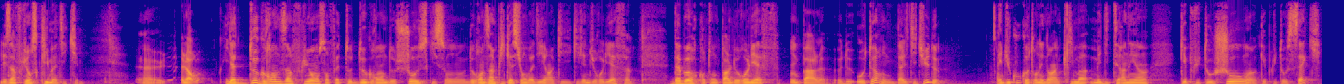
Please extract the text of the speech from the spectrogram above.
les influences climatiques. Euh, alors il y a deux grandes influences, en fait, deux grandes choses qui sont, deux grandes implications, on va dire, hein, qui, viennent du relief. D'abord, quand on parle de relief, on parle de hauteur, donc d'altitude. Et du coup, quand on est dans un climat méditerranéen qui est plutôt chaud, hein, qui est plutôt sec,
